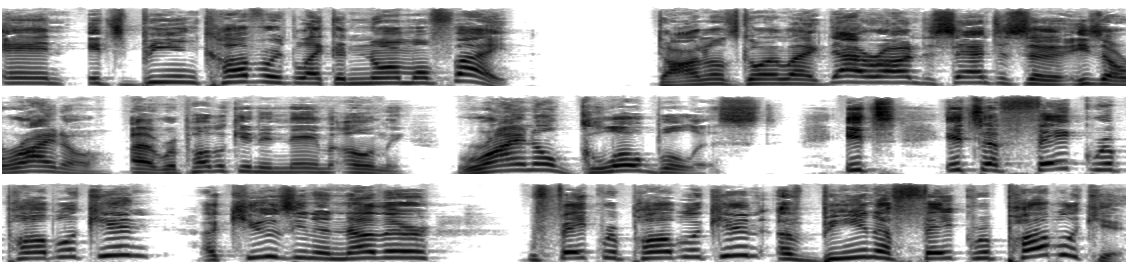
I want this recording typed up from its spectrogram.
And it's being covered like a normal fight. Donald's going like that. Ron DeSantis, uh, he's a rhino, a Republican in name only. Rhino globalist. It's it's a fake Republican accusing another fake Republican of being a fake Republican.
